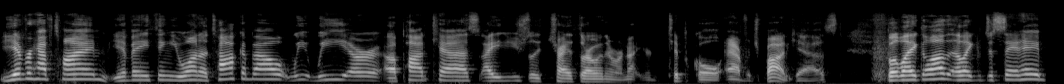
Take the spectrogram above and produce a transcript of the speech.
you ever have time? You have anything you want to talk about? We we are a podcast. I usually try to throw in there we're not your typical average podcast, but like a lot, of, like just saying, "Hey,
